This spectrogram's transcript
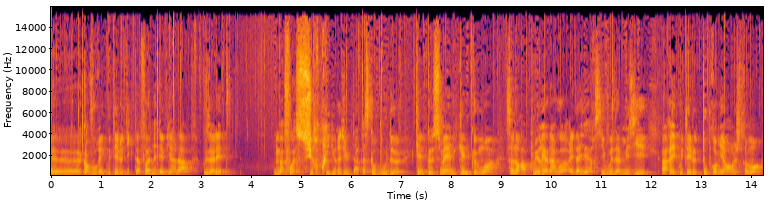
euh, quand vous réécoutez le dictaphone, eh bien là, vous allez être ma foi, surpris du résultat parce qu'au bout de quelques semaines, quelques mois, ça n'aura plus rien à voir. Et d'ailleurs, si vous amusiez à réécouter le tout premier enregistrement,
